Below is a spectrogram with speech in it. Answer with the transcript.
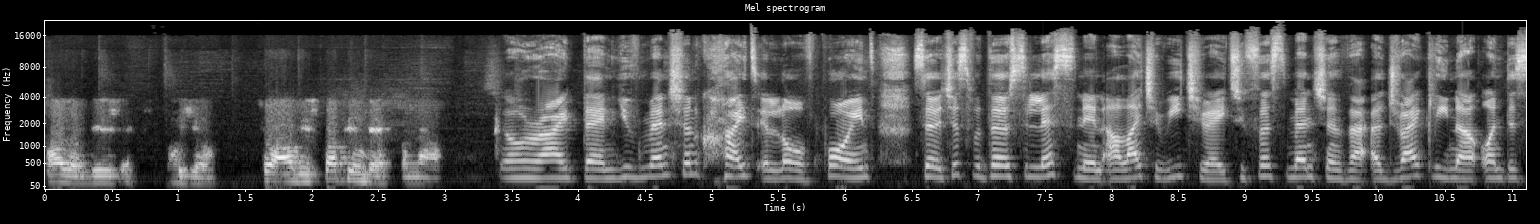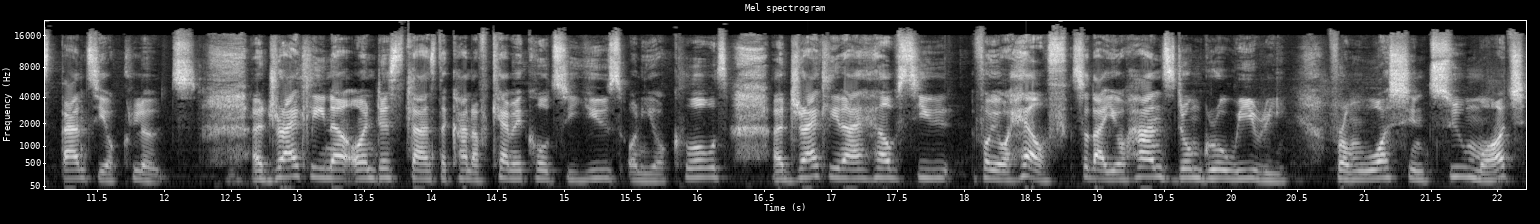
all of this exposure. So I'll be stopping there for now. All right, then. You've mentioned quite a lot of points. So, just for those listening, I'd like to reiterate to first mention that a dry cleaner understands your clothes. A dry cleaner understands the kind of chemical to use on your clothes. A dry cleaner helps you for your health so that your hands don't grow weary from washing too much.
